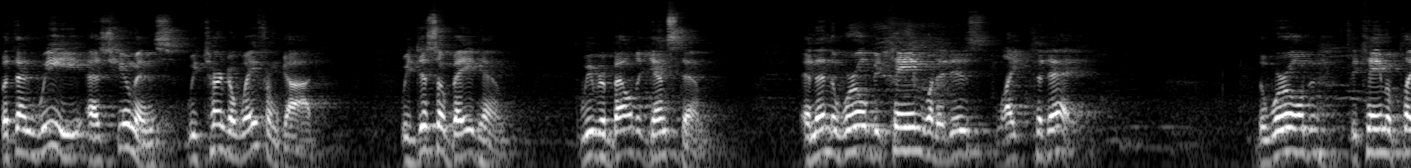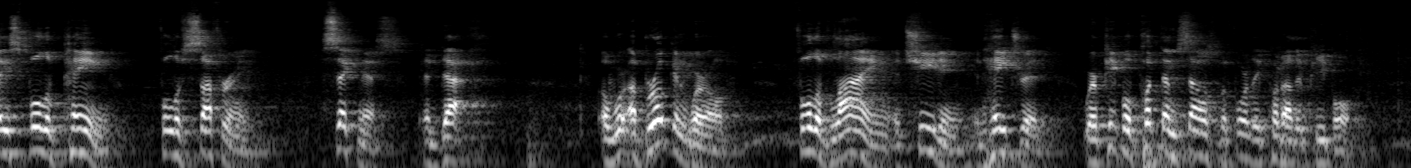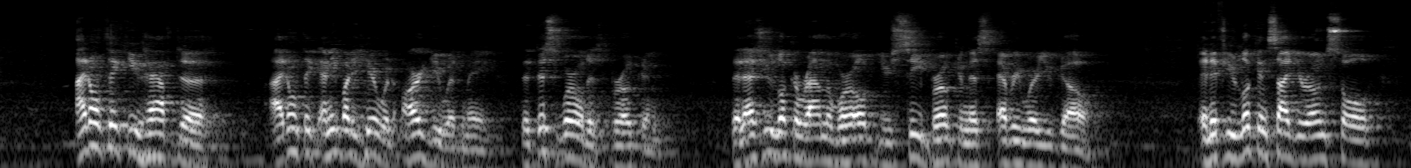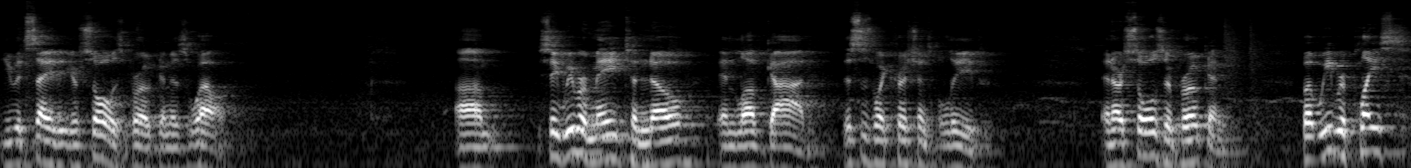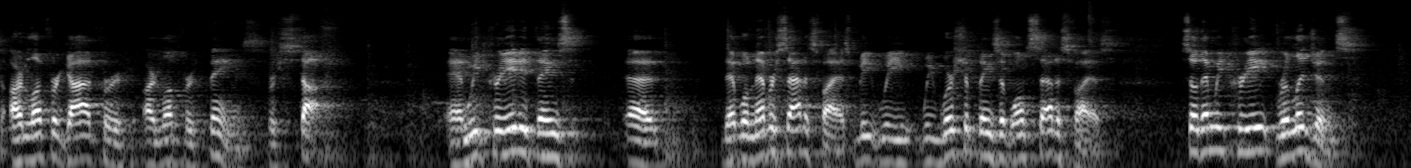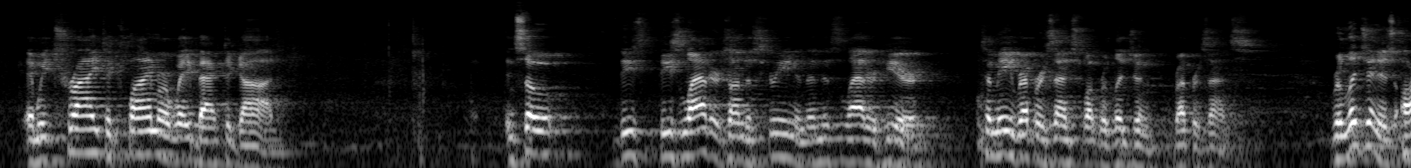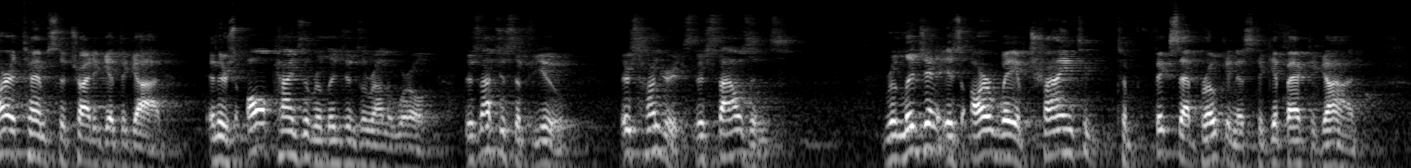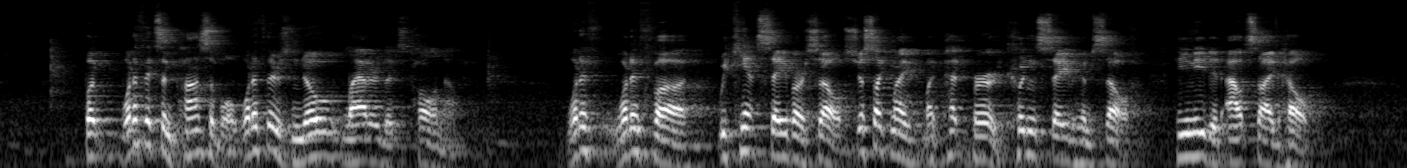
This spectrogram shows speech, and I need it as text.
But then we, as humans, we turned away from God. We disobeyed Him. We rebelled against Him. And then the world became what it is like today. The world became a place full of pain, full of suffering, sickness, and death. A, a broken world full of lying and cheating and hatred, where people put themselves before they put other people. I don't think you have to, I don't think anybody here would argue with me that this world is broken. That as you look around the world, you see brokenness everywhere you go. And if you look inside your own soul, you would say that your soul is broken as well. Um, see, we were made to know and love God. This is what Christians believe. And our souls are broken. But we replaced our love for God for our love for things, for stuff. And we created things uh, that will never satisfy us. We, we, we worship things that won't satisfy us. So then we create religions and we try to climb our way back to God. And so these, these ladders on the screen and then this ladder here, to me, represents what religion represents. Religion is our attempts to try to get to God. And there's all kinds of religions around the world. There's not just a few, there's hundreds, there's thousands. Religion is our way of trying to, to fix that brokenness to get back to God. But what if it's impossible? What if there's no ladder that's tall enough? What if, what if uh, we can't save ourselves? Just like my, my pet bird couldn't save himself, he needed outside help.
